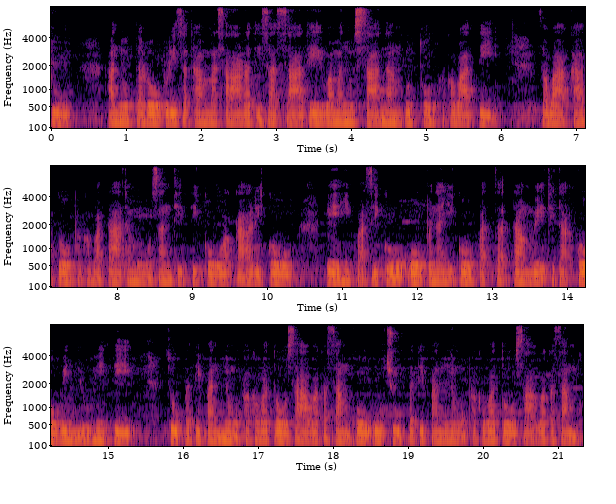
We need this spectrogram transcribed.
ทูอนุตโรบริสธรรมสารติสัสสาเทวมนุสสานังพุทโธภควาติ สวาคาโตภควตาธโมสันทิติโกอากาลิโก เอหิปัสสิโกโอปนยิโกปัจจตังเวทิตะโกวินยูหิติ สุปฏิปันโนภควโตสาวกสังโฆอุชุปฏิปันโนภควโตสาวกสังโฆ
